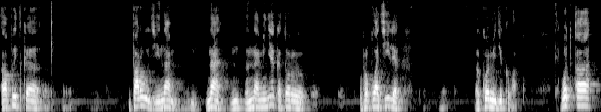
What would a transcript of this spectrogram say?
попытка пародии на, на, на меня, которую проплатили Comedy Club. Вот а,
